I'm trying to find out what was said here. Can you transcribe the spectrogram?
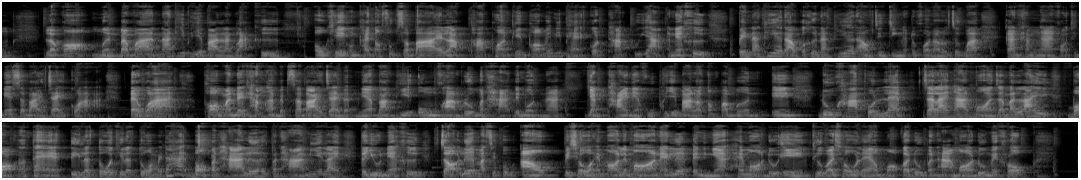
แล้วก็เหมือนแบบว่าหน้าที่พยาบาลหลักๆ คือ โอเค คนไข้ต้องสุขสบายหลับพักผ่อนเพียงพอไม่มีแผลกดทับทุกอย่างอันนี้คือเป็นหน้าที่เราก็คือหน้าที่เราจริงๆนะทุกคนเรารู้สึกว่าการทำงานของที่นี่สบายใจกว่า แต่ว่า พอมันได้ทำงานแบบสบายใจแบบนี้บางทีองค์ความรู้มันหายไปหมดนะ อย่างไทยเนี่ยหูพยาบาลเราต้องประเมินเอง ดูค่าผลแลบจะรายงานหมอจะมาไล่บอกตั้งแต่ตีละตัวทีละตัวไม่ได้ บอกปัญหาเลยปัญหามีอะไร แต่อยู่เนี่ยคือเจาะเลือดมาเสร็จปุ๊บเอาไปโชว์ให้หมอแล้วหมอเนี่ยเลือดเป็นอย่างเงี้ยให้หมอดูเอง ถือว่าโชว์แล้วหมอก็ดูปัญหาหมอดูไม่ครบ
